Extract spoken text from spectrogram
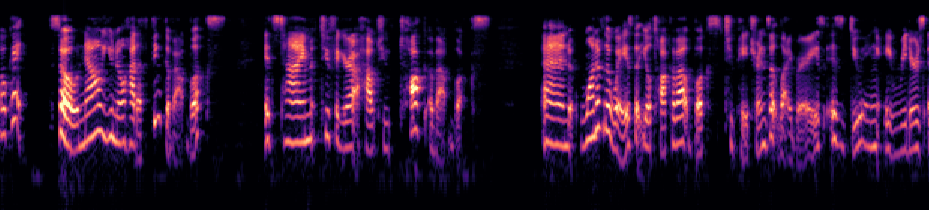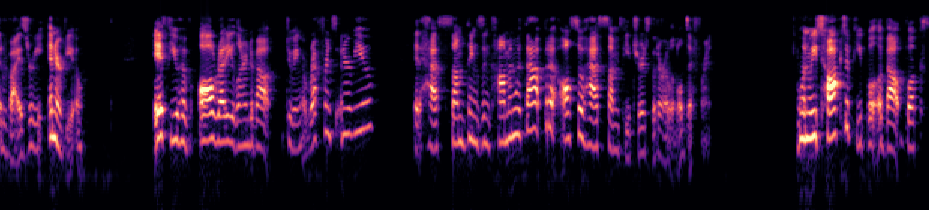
Okay, so now you know how to think about books. It's time to figure out how to talk about books. And one of the ways that you'll talk about books to patrons at libraries is doing a reader's advisory interview. If you have already learned about doing a reference interview, it has some things in common with that, but it also has some features that are a little different. When we talk to people about books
